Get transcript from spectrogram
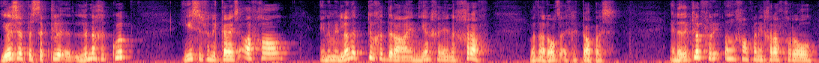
Josef het 'n linne gekoop, Jesus van die kruis afgehaal en hom in linge toegedraai en neergelê in 'n graf wat aan rots uitgekap is. En dit het 'n klip voor die ingang van die graf gerol.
